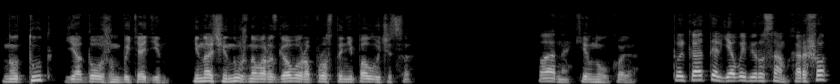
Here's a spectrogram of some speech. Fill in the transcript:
Но тут я должен быть один, иначе нужного разговора просто не получится. Ладно, кивнул Коля. Только отель я выберу сам, хорошо?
